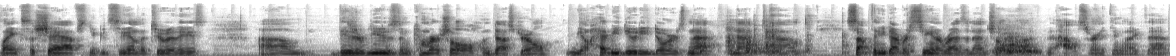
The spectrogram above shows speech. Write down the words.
lengths of shafts. You can see on the two of these. Um, these are used in commercial, industrial, you know, heavy duty doors, not, not um, something you'd ever see in a residential uh, house or anything like that.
